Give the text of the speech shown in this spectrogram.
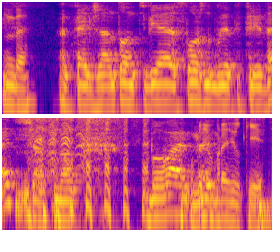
Да. Опять же, Антон, тебе сложно будет это передать сейчас, но бывает... У меня морозилки есть.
